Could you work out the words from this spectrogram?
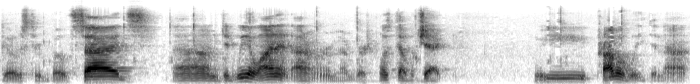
Goes through both sides. Um, did we align it? I don't remember. Let's double check. We probably did not.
